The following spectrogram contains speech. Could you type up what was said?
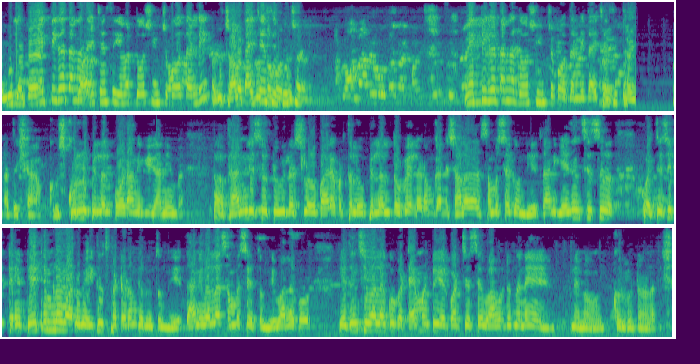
ఎందుకంటే వ్యక్తిగతంగా దయచేసి ఎవరు దోషించుకోవద్దండి. దయచేసి కూర్చోండి. వ్యక్తిగతంగా దోషించుకోవద్దండి దయచేసి. అధ్యక్ష స్కూల్ పిల్లలు పోవడానికి కానీ ఫ్యామిలీస్ టూ వీలర్స్లో భార్యాభర్తలు పిల్లలతో వెళ్ళడం కానీ చాలా సమస్యగా ఉంది. దానికి ఏజెన్సీస్ వచ్చేసి డే టైమ్లో వాళ్ళు వెహికల్స్ పెట్టడం జరుగుతుంది. దాని వల్ల సమస్య అవుతుంది. వాళ్ళకు ఏజెన్సీ వాళ్ళకు ఒక టైం అంటూ ఏర్పాటు చేస్తే బాగుంటుందని నేను కోరుకుంటున్నాను అధ్యక్ష.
